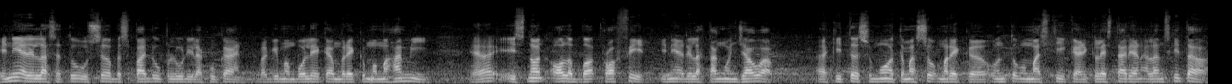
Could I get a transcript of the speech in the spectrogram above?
ini adalah satu usaha bersepadu perlu dilakukan bagi membolehkan mereka memahami ya it's not all about profit. Ini adalah tanggungjawab uh, kita semua termasuk mereka untuk memastikan kelestarian alam sekitar.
